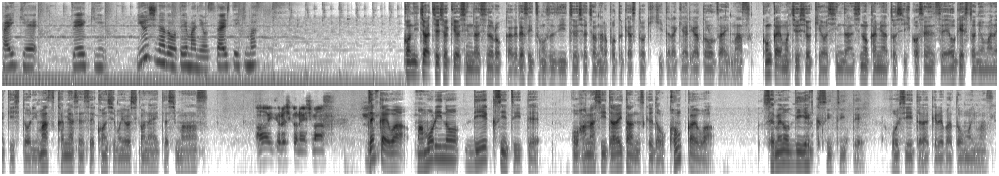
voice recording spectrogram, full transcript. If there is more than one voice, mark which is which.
Speaker 1: 会計税金融資などをテーマにお伝えしていきます。
Speaker 2: こんにちは。中小企業診断士の六角です。いつも数字通社長ならポッドキャストをお聞きいただきありがとうございます。今回も中小企業診断士の神谷俊彦先生をゲストにお招きしております。神谷先生今週もよろしくお願いいたします。
Speaker 3: はいよろしくお願いします。
Speaker 2: 前回は守りの DX についてお話しいただいたんですけど今回は攻めの DX について教えいただければと思います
